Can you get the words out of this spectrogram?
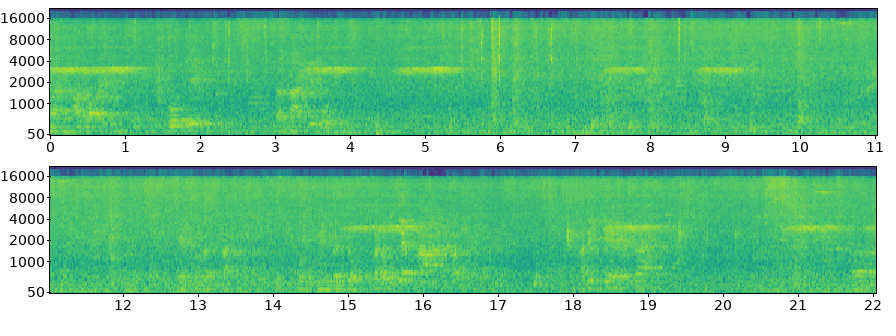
อ่าอร่อยกูทิสไตล์ญี่ปุ่น เห็นโทรศัพท์เห็นฟิล์ม กระจกขนมเจ๊พานะครับ อันนี้เจไม่ใช่เอ่อ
